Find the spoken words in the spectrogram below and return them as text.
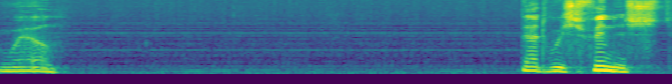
Well, that which finished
